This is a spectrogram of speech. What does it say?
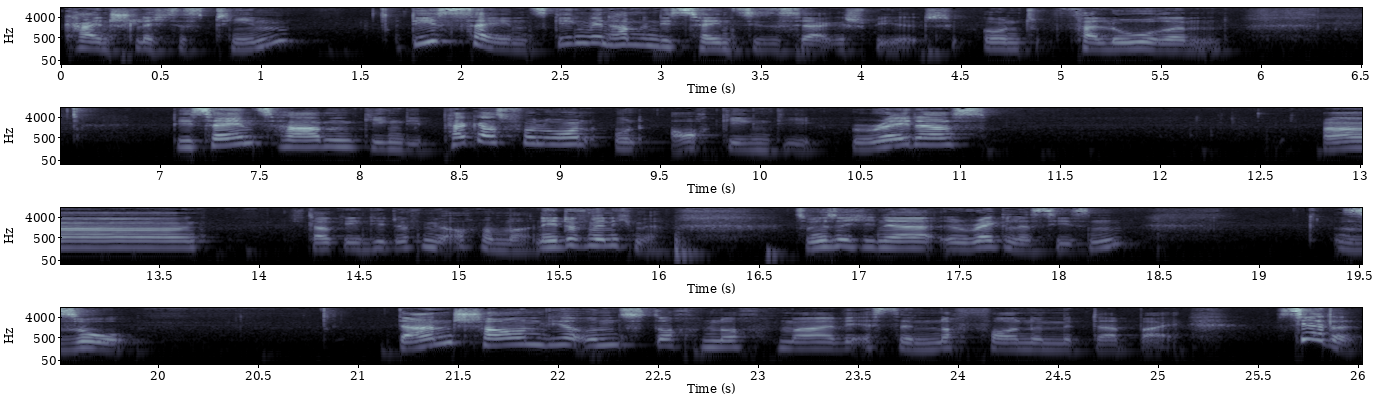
kein schlechtes Team. Die Saints. Gegen wen haben denn die Saints dieses Jahr gespielt und verloren? Die Saints haben gegen die Packers verloren und auch gegen die Raiders. Äh, glaube, gegen die dürfen wir auch nochmal. Ne, dürfen wir nicht mehr. Zumindest nicht in der Regular Season. So. Dann schauen wir uns doch nochmal, wer ist denn noch vorne mit dabei? Seattle.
